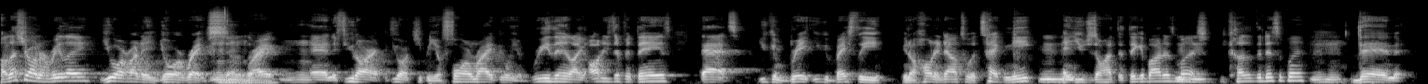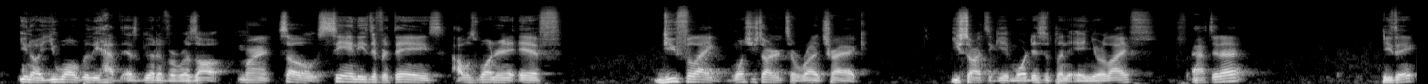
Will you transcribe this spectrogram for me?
unless you're on a relay, you are running your race, Mhm. right? Mhm. And if you aren't if you aren't keeping your form right, doing your breathing, like all these different things, that you can break, you can basically you know hone it down to a technique, Mhm. and you just don't have to think about it as much because of the discipline. Mhm. Then you know you won't really have as good of a result. Right. So seeing these different things, I was wondering if do you feel like once you started to run track, you started to get more discipline in your life after that? Do you think?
